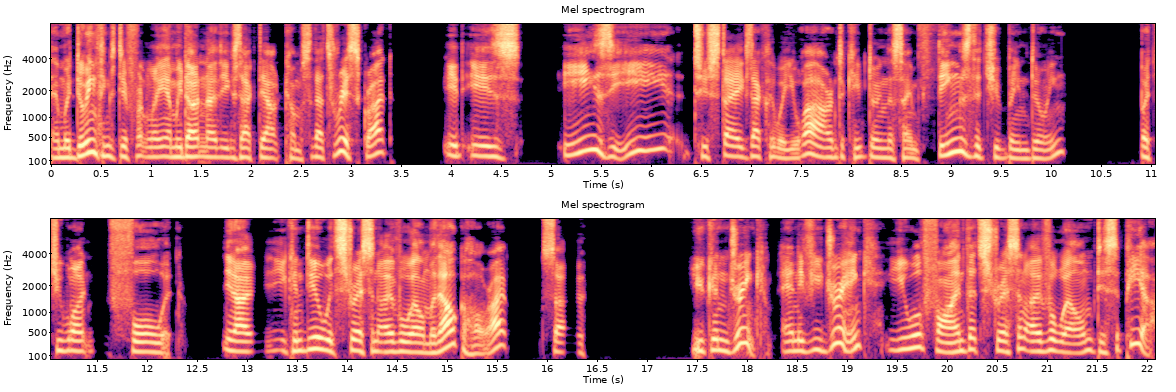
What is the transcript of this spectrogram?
and we're doing things differently and we don't know the exact outcome. So that's risk, right? It is easy to stay exactly where you are and to keep doing the same things that you've been doing, but you won't forward. You know, you can deal with stress and overwhelm with alcohol, right? So you can drink. And if you drink, you will find that stress and overwhelm disappear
